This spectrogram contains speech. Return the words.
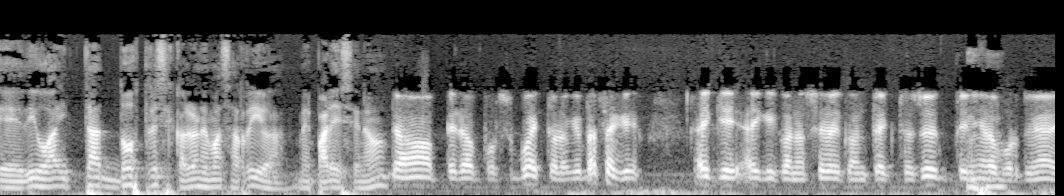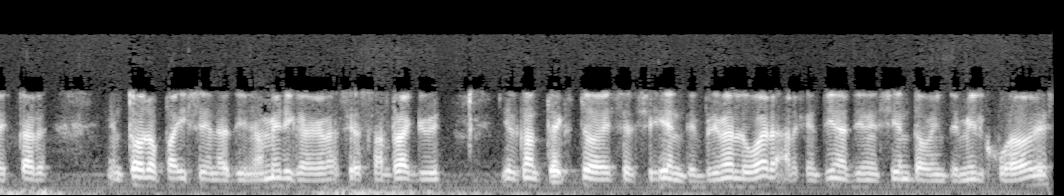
Eh, digo, ahí está dos, tres escalones más arriba, me parece, ¿no? No, pero por supuesto, lo que pasa es que hay que hay que conocer el contexto. Yo he tenido la oportunidad de estar en todos los países de Latinoamérica gracias al rugby y el contexto es el siguiente. En primer lugar, Argentina tiene 120 mil jugadores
